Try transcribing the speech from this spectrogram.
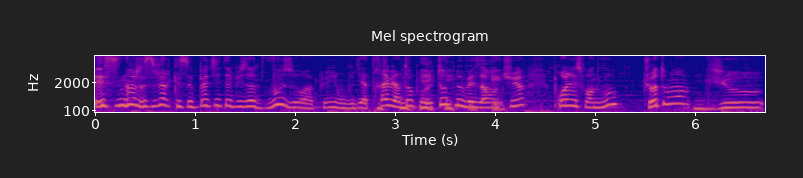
Et sinon, j'espère que ce petit épisode vous aura plu. On vous dit à très bientôt pour de toutes nouvelles aventures. Prenez soin de vous. Ciao tout le monde Joe.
